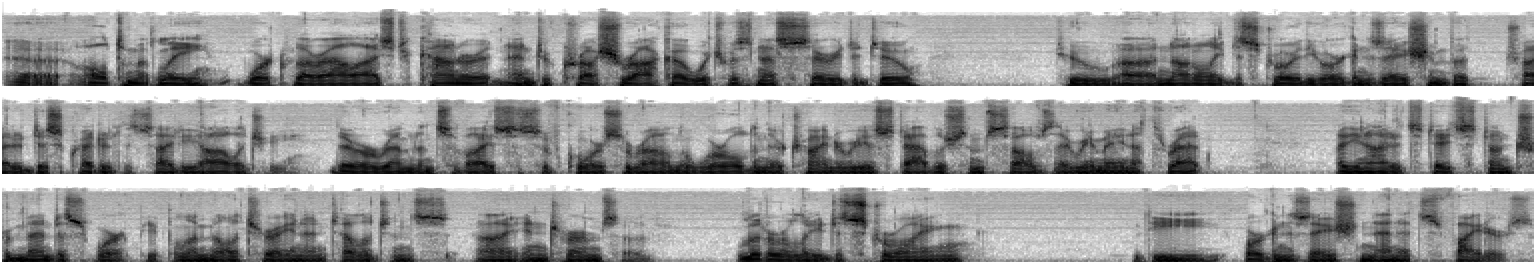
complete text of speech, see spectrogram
uh, ultimately worked with our allies to counter it and to crush Raqqa, which was necessary to do, to uh, not only destroy the organization but try to discredit its ideology. There are remnants of ISIS, of course, around the world, and they're trying to reestablish themselves. They remain a threat. The United States has done tremendous work, people in military and intelligence, uh, in terms of literally destroying the organization and its fighters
